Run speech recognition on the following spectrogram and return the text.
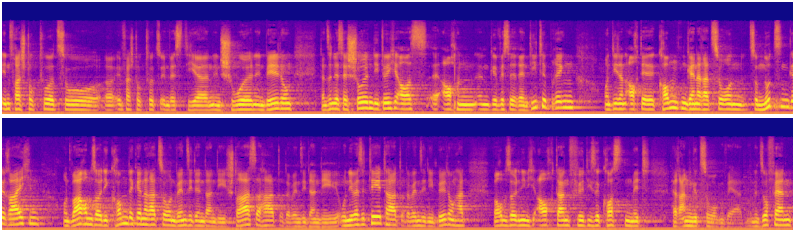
äh, Infrastruktur zu, äh, Infrastruktur zu investieren, in Schulen, in Bildung, dann sind es ja Schulden, die durchaus auch eine gewisse Rendite bringen und die dann auch der kommenden Generation zum Nutzen gereichen. Und warum soll die kommende Generation, wenn sie denn dann die Straße hat oder wenn sie dann die Universität hat oder wenn sie die Bildung hat, warum soll die nicht auch dann für diese Kosten mit herangezogen werden? Und insofern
